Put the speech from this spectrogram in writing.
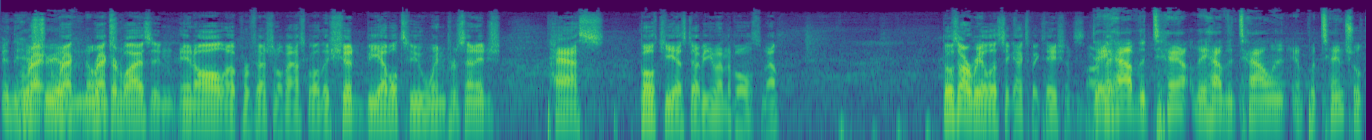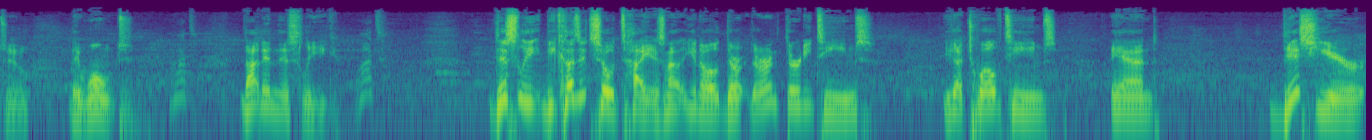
In the history of known- record wise in, in all of professional basketball. They should be able to win percentage pass both GSW and the Bulls. No, those are realistic expectations. Aren't they, they, have the ta- they have the talent and potential to. They won't. What? Not in this league. What? This league because it's so tight. It's not you know there there aren't thirty teams. You got twelve teams, and this year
